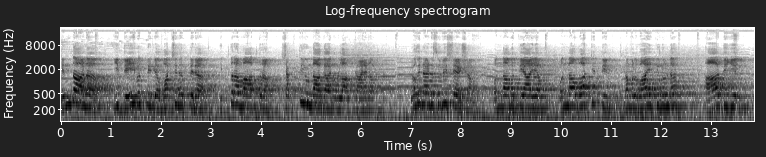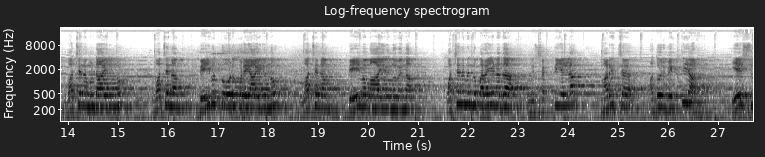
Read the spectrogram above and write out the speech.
എന്താണ് ഈ ദൈവത്തിന്റെ വചനത്തിന് ഇത്രമാത്രം ശക്തിയുണ്ടാകാനുള്ള കാരണം? യോഹനാന്റെ സുവിശേഷം ഒന്നാം അധ്യായം ഒന്നാം വാക്യത്തിൽ നമ്മൾ വായിക്കുന്നുണ്ട് ആദിയിൽ വചനമുണ്ടായിരുന്നു വചനം ദൈവത്തോടു കൂടെയായിരുന്നു വചനം ദൈവമായിരുന്നുവെന്ന് വചനമെന്ന് പറയുന്നത് ഒരു ശക്തിയല്ല മറിച്ച് അതൊരു വ്യക്തിയാണ്. യേശു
